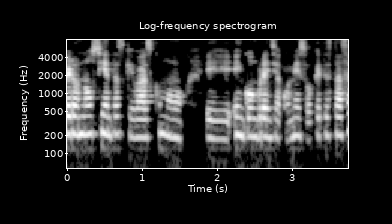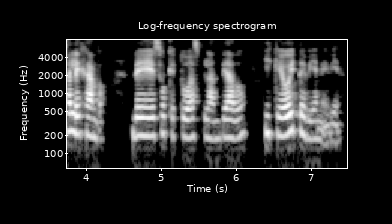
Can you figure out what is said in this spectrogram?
pero no sientas que vas como eh, en congruencia con eso, que te estás alejando de eso que tú has planteado y que hoy te viene bien.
